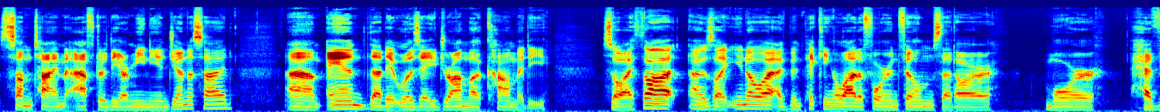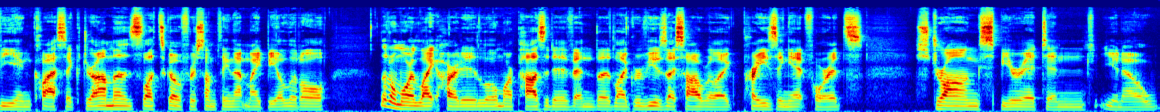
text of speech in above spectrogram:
sometime after the Armenian genocide, um, and that it was a drama comedy. So I thought I was like, you know what? I've been picking a lot of foreign films that are more heavy and classic dramas. Let's go for something that might be a little little more lighthearted, a little more positive and the like reviews I saw were like praising it for its strong spirit and, you know,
